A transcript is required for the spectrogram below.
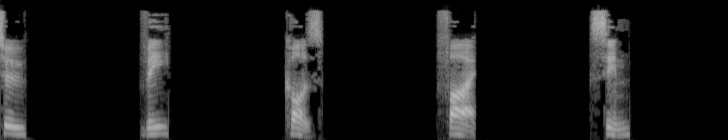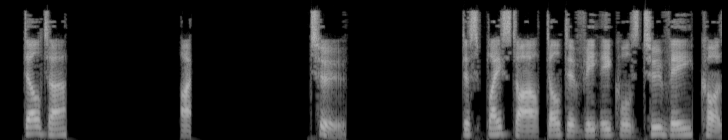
2 v cos phi sin delta i 2 display style delta v equals 2 v cos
